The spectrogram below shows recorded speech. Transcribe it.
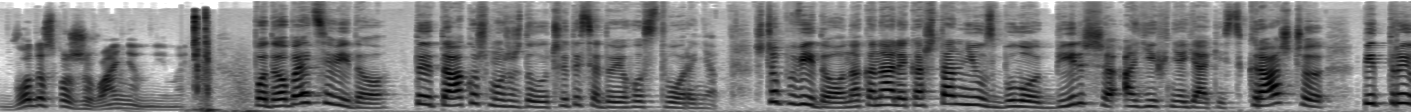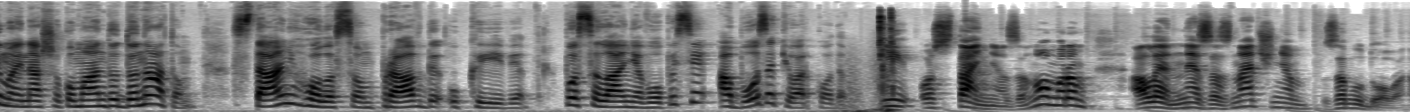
водоспоживання ними. Подобається відео? Ти також можеш долучитися до його створення. Щоб відео на каналі Каштан Ньюз було більше, а їхня якість кращою, підтримай нашу команду донатом. Стань голосом правди у Києві. Посилання в описі або за QR-кодом. І остання за номером, але не за значенням забудова.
